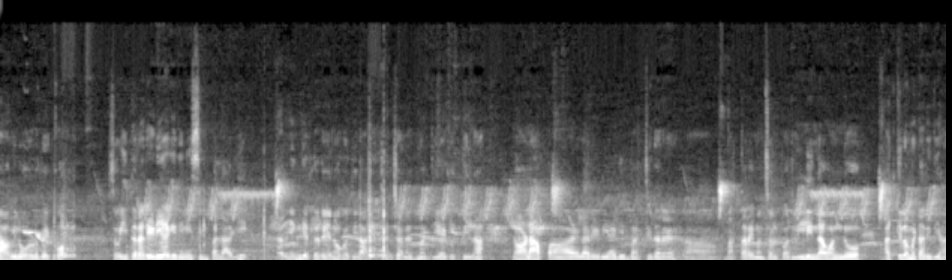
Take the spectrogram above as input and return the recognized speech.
ನಾವು ಇಲ್ಲಿ ಹೊರಡಬೇಕು. ಸೊ ಈ ಥರ ರೆಡಿಯಾಗಿದ್ದೀನಿ ಸಿಂಪಲ್ಲಾಗಿ ಅದು ಹೆಂಗೆ ಎತ್ತದೆ ಏನೋ ಗೊತ್ತಿಲ್ಲ. ಅಷ್ಟು ಜನದ ಮಧ್ಯೆ ಗೊತ್ತಿಲ್ಲ. ನೋಡೋಣ ಅಪ್ಪ ಎಲ್ಲ ರೆಡಿಯಾಗಿ ಬರ್ತಿದ್ದಾರೆ. ಬರ್ತಾರೆ ಇನ್ನೊಂದು ಸ್ವಲ್ಪ ಹೊತ್ತು. ಇಲ್ಲಿಂದ ಒಂದು ಹತ್ತು ಕಿಲೋಮೀಟರ್ ಇದೆಯಾ?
